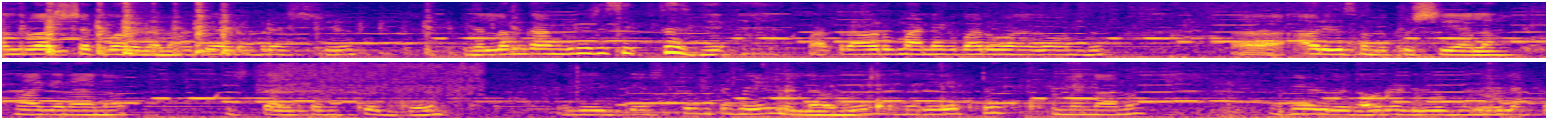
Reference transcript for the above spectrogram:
ಅಂದ್ರೆ ವರ್ಷಕ್ಕೆ ಬರೋದಲ್ಲ, ಮತ್ತೆ ಎರಡು ಬ್ರಷ್ ಇದೆಲ್ಲ ನಮ್ಗೆ ಅಂಗಡಿಯಲ್ಲಿ ಸಿಗ್ತದೆ. ಮಾತ್ರ ಅವರು ಮನೆಗೆ ಬರುವಾಗ ಒಂದು ಅವರಿಗೆ ಸಹ ಒಂದು ಖುಷಿ ಅಲ್ಲ. ಹಾಗೆ ನಾನು ಇಷ್ಟ ಐಟಮ್ಸ್ ತೆಗೆದು ಈಗ ಇದಕ್ಕೆ ಎಷ್ಟು ಅಂತ ಹೇಳಿಲ್ಲ ಅವರು. ರೇಟ್ ಒಮ್ಮೆ ನಾನು ಹೇಳಬೇಕು. ಅವ್ರು ಹೇಳಿದರು, ಒಮ್ಮೆ ನೀವು ಲೆಕ್ಕ,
